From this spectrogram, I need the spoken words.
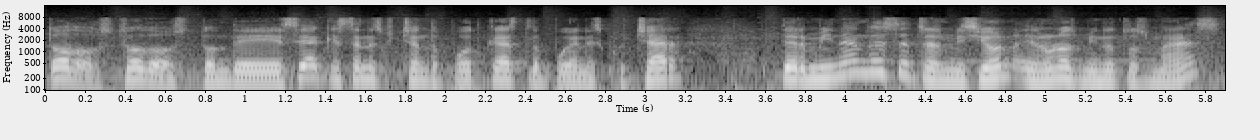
todos, todos, donde sea que están escuchando podcast lo pueden escuchar. Terminando esta transmisión en unos minutos más,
